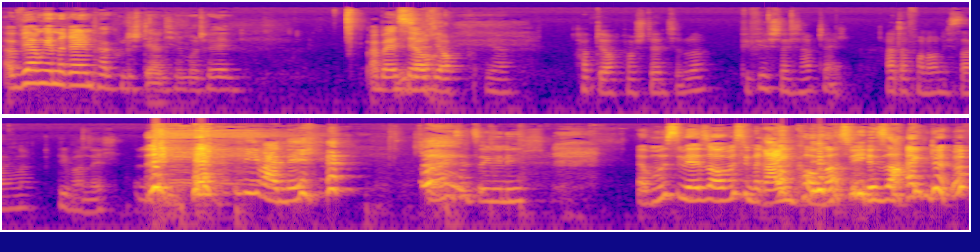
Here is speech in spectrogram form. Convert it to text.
Aber wir haben generell ein paar coole Sternchen im Hotel. Aber er ist ja auch. ja auch, ja. Habt ihr auch ein paar Sternchen, oder? Wie viele Sternchen habt ihr eigentlich? Ah, darf man auch nicht sagen, ne? Lieber nicht. Lieber nicht. Ich weiß jetzt irgendwie nicht. Da müssen wir jetzt auch ein bisschen reinkommen, was wir hier sagen dürfen.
